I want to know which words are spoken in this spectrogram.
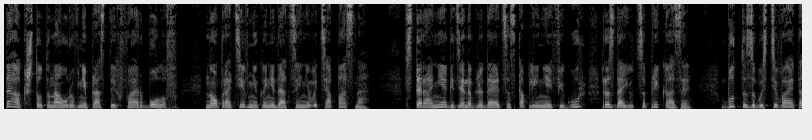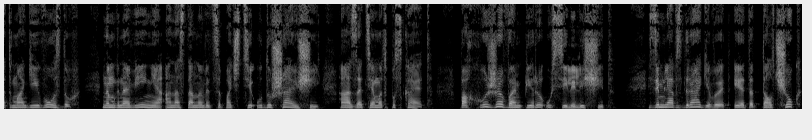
Так, что-то на уровне простых фаерболов — но противника недооценивать опасно. В стороне, где наблюдается скопление фигур, раздаются приказы. Будто загустевает от магии воздух. На мгновение она становится почти удушающей, а затем отпускает. Похоже, вампиры усилили щит. Земля вздрагивает, и этот толчок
